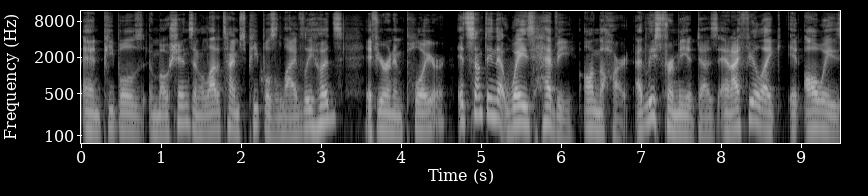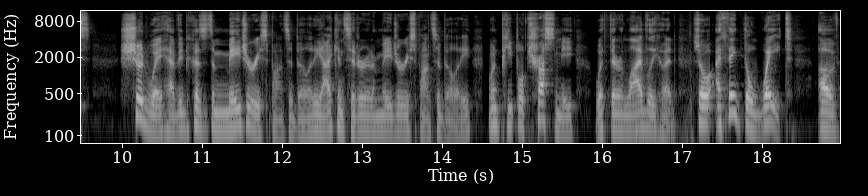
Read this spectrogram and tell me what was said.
and people's emotions and a lot of times people's livelihoods, if you're an employer, it's something that weighs heavy on the heart. At least for me, it does. And I feel like it always should weigh heavy because it's a major responsibility. I consider it a major responsibility when people trust me with their livelihood. So I think the weight of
